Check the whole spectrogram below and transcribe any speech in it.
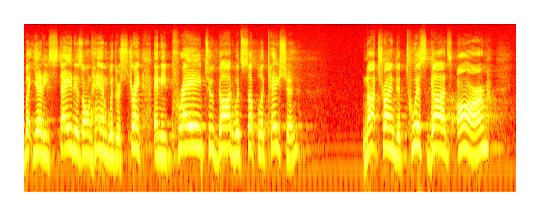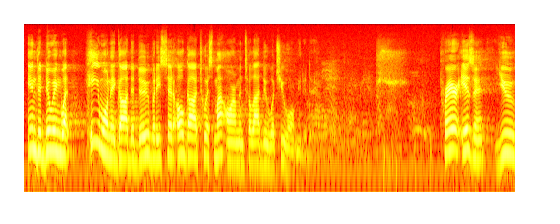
but yet he stayed his own hand with restraint and he prayed to God with supplication, not trying to twist God's arm into doing what he wanted God to do, but he said, Oh God, twist my arm until I do what you want me to do. Prayer isn't you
